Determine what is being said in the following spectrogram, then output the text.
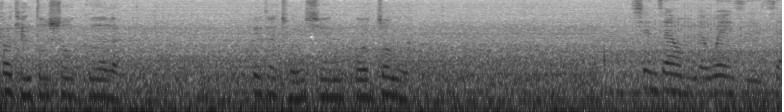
稻田都收割了，先播种了。现在我们的位置在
